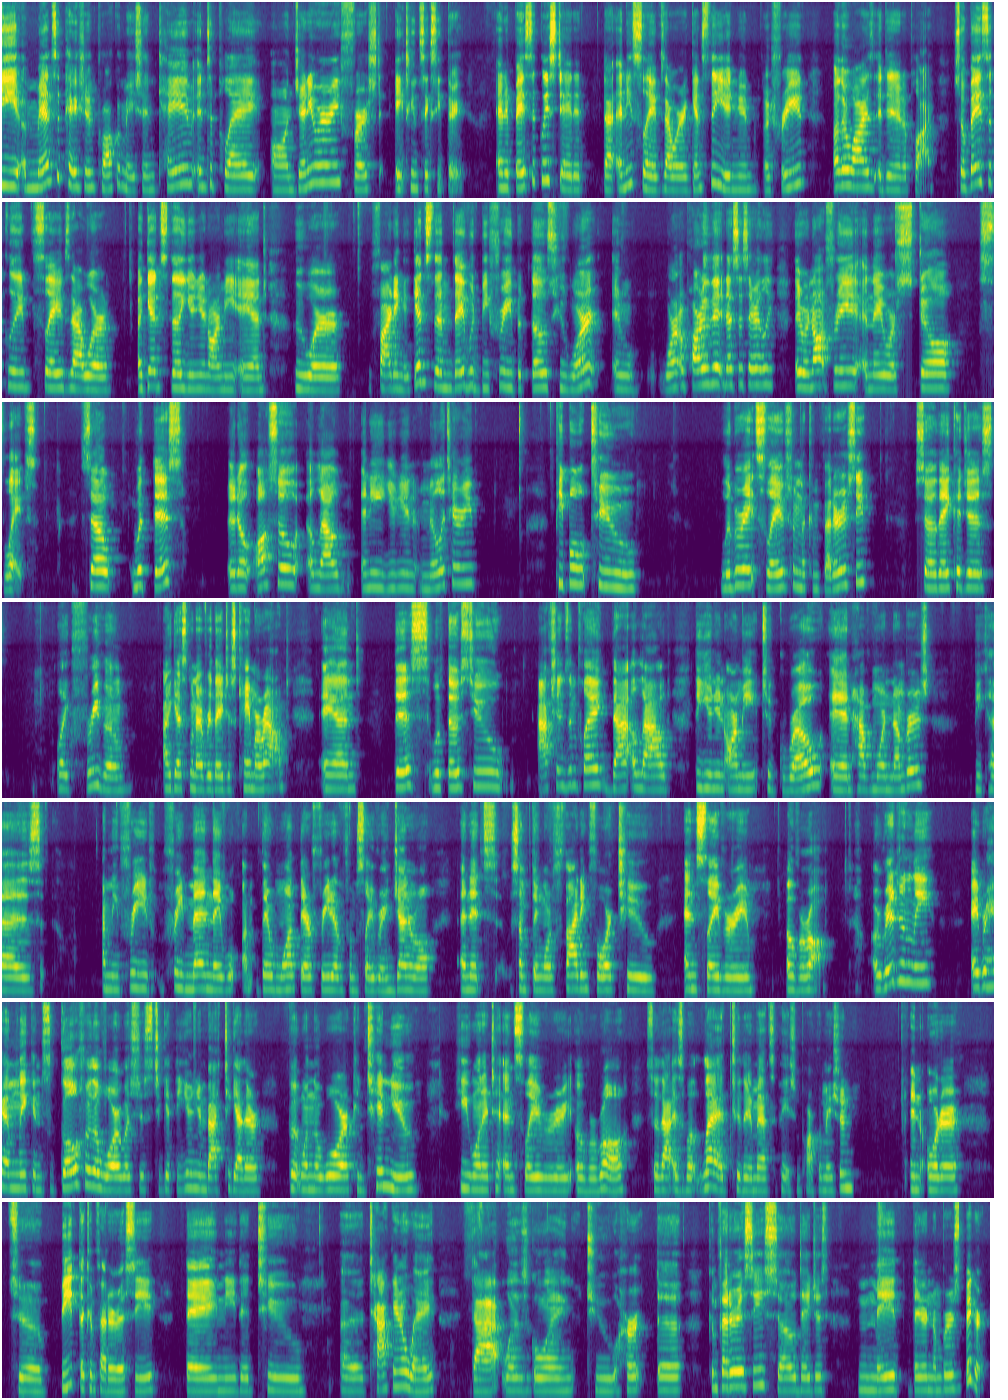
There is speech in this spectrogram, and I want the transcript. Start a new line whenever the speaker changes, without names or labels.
The Emancipation Proclamation came into play on January 1st, 1863, and it basically stated that any slaves that were against the Union are freed, otherwise, it didn't apply. So basically, slaves that were against the Union Army and who were fighting against them, they would be free, but those who weren't and weren't a part of it necessarily, they were not free and they were still slaves. So, with this, it'll also allow any Union military people to liberate slaves from the Confederacy so they could just like free them, I guess, whenever they just came around. And this, with those two actions in play, that allowed the Union Army to grow and have more numbers because I mean freed freed men they um, they want their freedom from slavery in general and it's something worth fighting for to end slavery overall. Originally, Abraham Lincoln's goal for the war was just to get the Union back together, but when the war continued, he wanted to end slavery overall. So that is what led to the Emancipation Proclamation. In order to beat the Confederacy, they needed to uh, attack in a way that was going to hurt the Confederacy, so they just made their numbers bigger.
